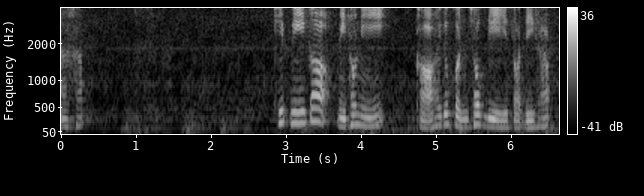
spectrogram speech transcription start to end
นะครับ คลิปนี้ก็มีเท่านี้ ขอให้ทุกคนโชคดี สวัสดีครับ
